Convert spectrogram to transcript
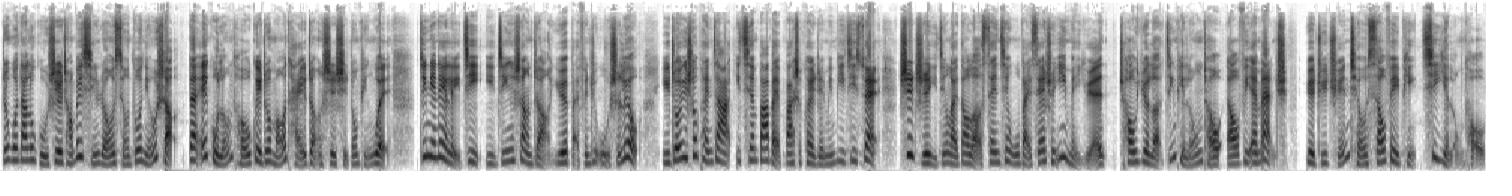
中国大陆股市常被形容熊多牛少，但 A 股龙头贵州茅台涨势始终平稳，今年内累计已经上涨约百分之五十六，以周一收盘价一千八百八十块人民币计算，市值已经来到了三千五百三十亿美元，超越了精品龙头 LVMH，跃居全球消费品企业龙头。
